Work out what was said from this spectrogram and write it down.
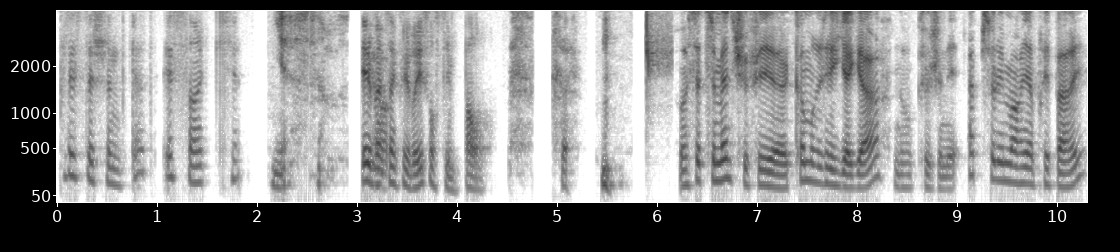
PlayStation 4 et 5. Yes. Et le Alors- 25 février sur Steam, pardon. Moi, cette semaine, je fais euh, comme Riri Gaga, donc euh, je n'ai absolument rien préparé.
